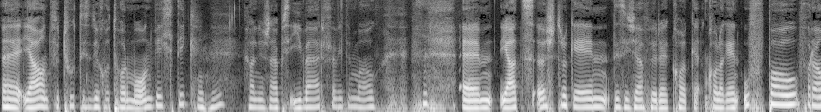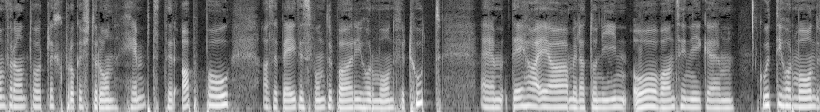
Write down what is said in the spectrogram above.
Äh, ja, und für die Haut ist natürlich auch das Hormon wichtig. Mhm. Ich kann ja schnell etwas einwerfen wieder mal. ähm, ja, das Östrogen, das ist ja für den Kollagenaufbau vor allem verantwortlich. Progesteron hemmt den Abbau. Also beides wunderbare Hormone für die Haut. Ähm, DHEA, Melatonin, auch wahnsinnig ähm, gute Hormone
